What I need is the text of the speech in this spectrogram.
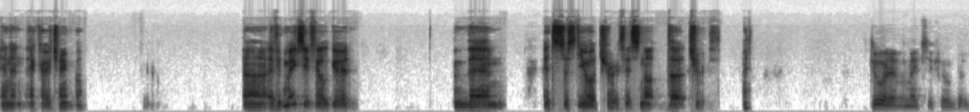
in an echo chamber. Uh, if it makes you feel good, then it's just your truth. It's not the truth. Do whatever makes you feel good.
